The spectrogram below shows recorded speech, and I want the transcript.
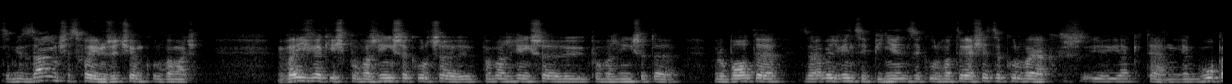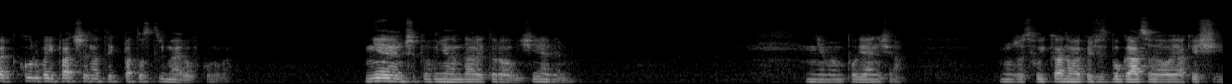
Zamiast zająć się swoim życiem, kurwa mać, wejść w jakieś poważniejsze, kurcze, poważniejsze, poważniejsze te robotę, zarabiać więcej pieniędzy, kurwa, to ja siedzę, kurwa, jak, jak ten, jak głupek, kurwa, i patrzę na tych patostreamerów, kurwa. Nie wiem, czy powinienem dalej to robić, nie wiem. Nie mam pojęcia. Może swój kanał jakoś wzbogacę o jakieś,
